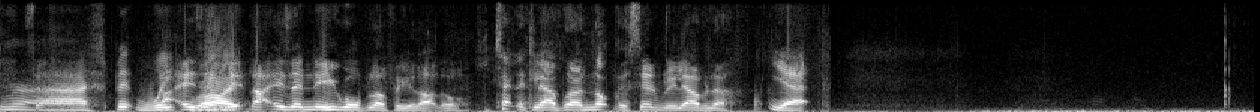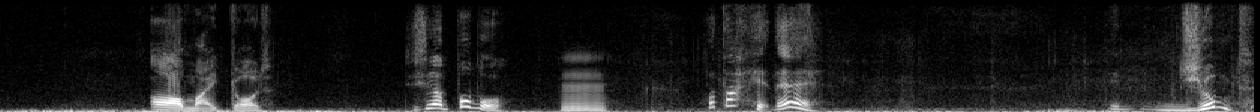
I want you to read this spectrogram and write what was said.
Ah, it's a bit weak, That is, a, right? knee- that is a knee wobbler for you, that though. So technically, I've got to knock this in, really, haven't I? yeah. Oh my god! Did you see that bubble? Hmm. What that hit there? It jumped.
